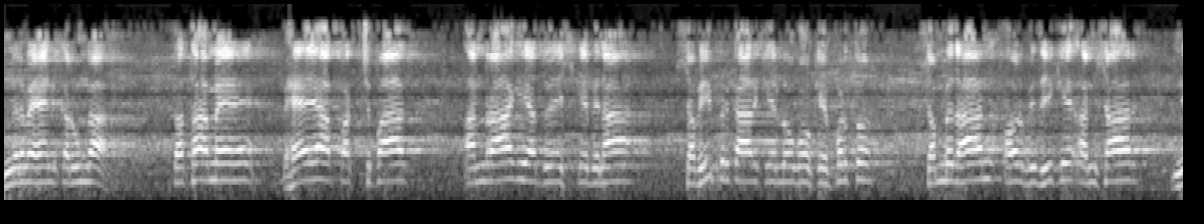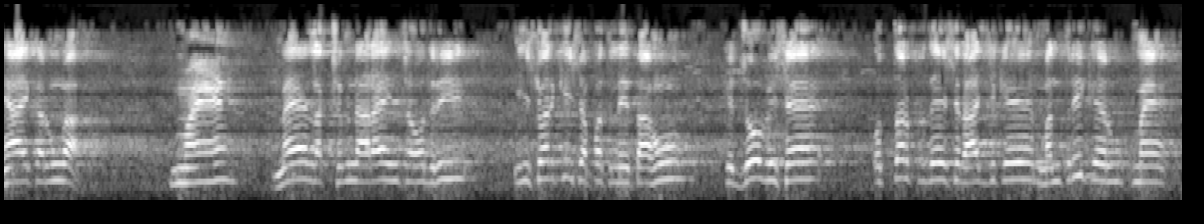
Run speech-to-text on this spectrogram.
निर्वहन करूँगा। तथा मैं भय या पक्षपात अनुराग या द्वेष के बिना सभी प्रकार के लोगों के प्रति संविधान और विधि के अनुसार न्याय करूँगा। मैं मैं लक्ष्मी नारायण चौधरी ईश्वर की शपथ लेता हूँ कि जो विषय उत्तर प्रदेश राज्य के मंत्री के रूप में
